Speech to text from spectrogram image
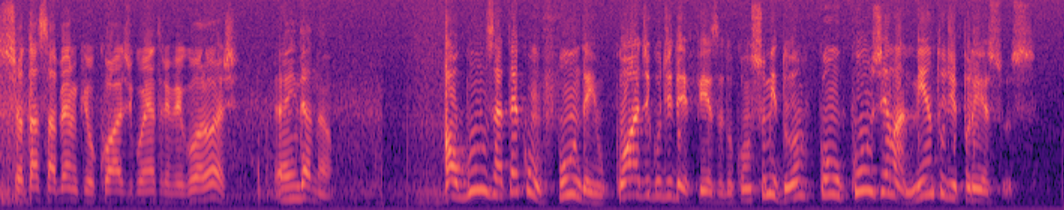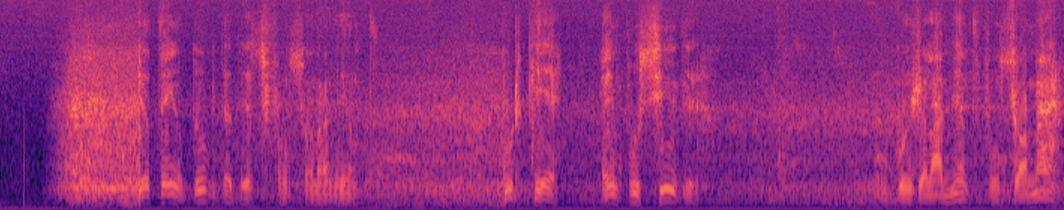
O senhor está sabendo que o código entra em vigor hoje? Ainda não. Alguns até confundem o Código de Defesa do Consumidor com o congelamento de preços. Eu tenho dúvida desse funcionamento. Porque é impossível o congelamento funcionar,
